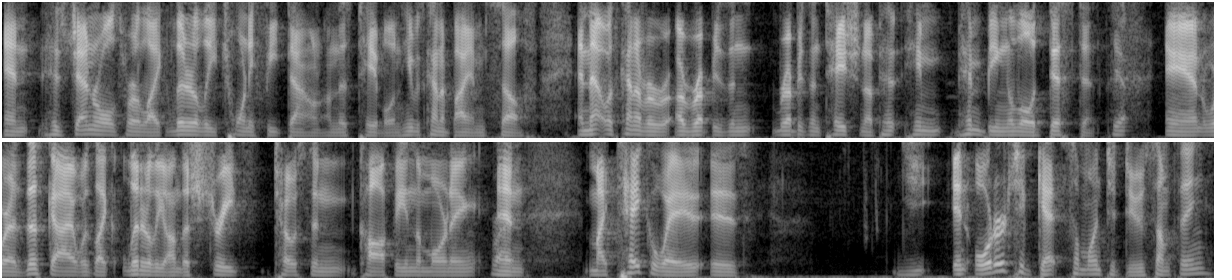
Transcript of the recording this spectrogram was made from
and his generals were like literally twenty feet down on this table, and he was kind of by himself, and that was kind of a, a represent representation of him him being a little distant. Yep. And whereas this guy was like literally on the streets toasting coffee in the morning, and my takeaway is in order to get someone to do something,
